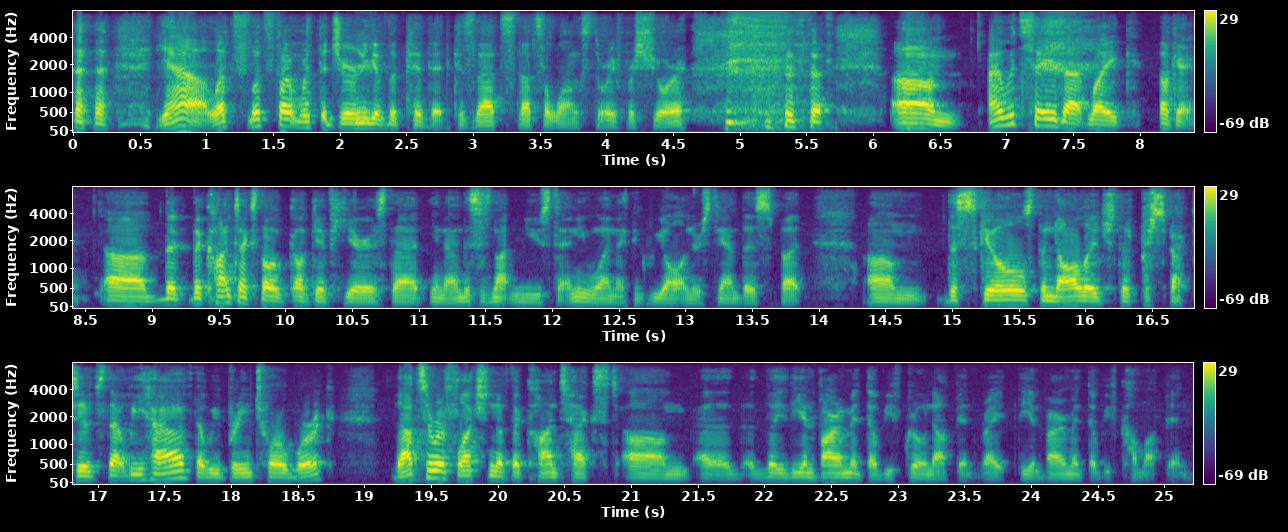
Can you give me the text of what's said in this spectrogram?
yeah, let's let's start with the journey of the pivot because that's that's a long story for sure. um, I would say that like okay, uh, the the context I'll, I'll give here is that you know, and this is not news to anyone. I think we all understand this, but um, the skills, the knowledge, the perspectives that we have that we bring to our work that's a reflection of the context, um, uh, the, the environment that we've grown up in, right? The environment that we've come up in.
